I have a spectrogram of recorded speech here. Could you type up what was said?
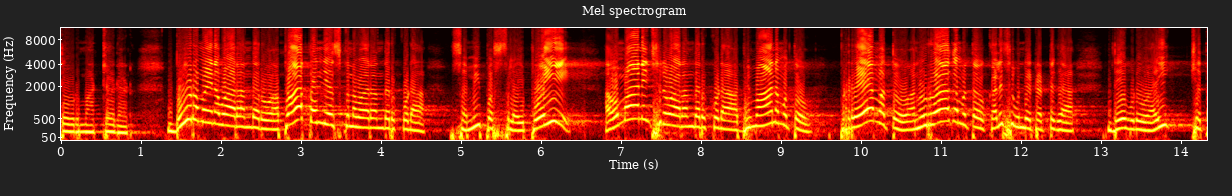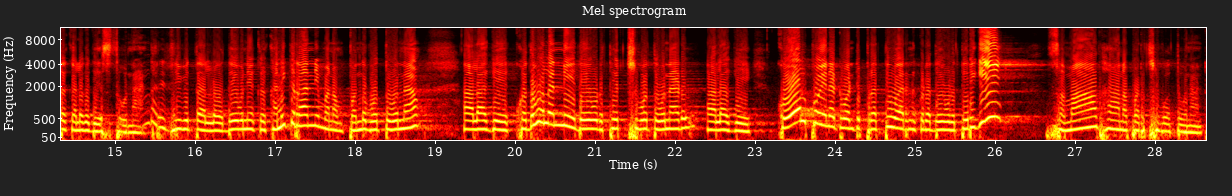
దేవుడు మాట్లాడాడు. దూరమైన వారందరూ అపార్థం చేసుకున్న వారందరూ కూడా సమీపస్తులైపోయి అవమానించిన వారందరూ కూడా అభిమానముతో ప్రేమతో అనురాగముతో కలిసి ఉండేటట్టుగా దేవుడు ఐక్యత కలుగజేస్తూ ఉన్నాడు. అందరి జీవితాల్లో దేవుని యొక్క కనికరాన్ని మనం పొందబోతూ ఉన్నాం. అలాగే కొదవలన్నీ దేవుడు తీర్చబోతూ ఉన్నాడు. అలాగే కోల్పోయినటువంటి ప్రతి వారిని కూడా దేవుడు తిరిగి సమాధానపరచబోతూ ఉన్నాడు.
